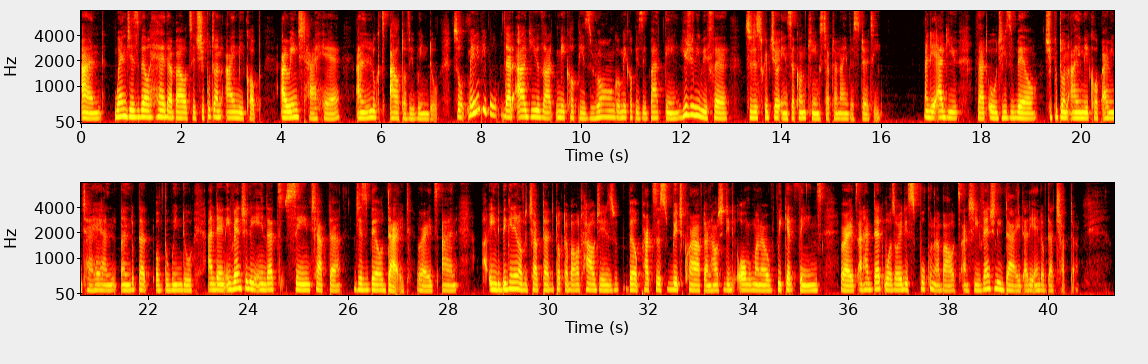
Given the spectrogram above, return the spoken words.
and when Jezebel heard about it, she put on eye makeup, arranged her hair, and looked out of a window. So many people that argue that makeup is wrong or makeup is a bad thing usually refer to the scripture in Second Kings chapter 9 verse 30. And they argue that oh Jezebel, she put on eye makeup, arranged her hair and, and looked out of the window. And then eventually in that same chapter, Jezebel died, right? And Uh, in the beginning of the chapter, they talked about how Jezebel practiced witchcraft and how she did all manner of wicked things, right? And her death was already spoken about, and she eventually died at the end of that chapter.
